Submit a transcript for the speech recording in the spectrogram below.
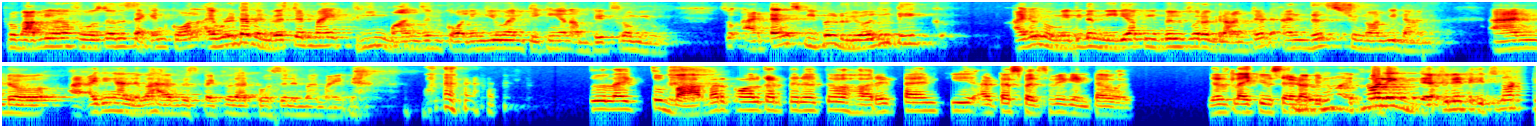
probably on a first or the second call i wouldn't have invested my three months in calling you and taking an update from you. So at times people really take i don't know maybe the media people for granted and this should not be done. And uh, i think i'll never have respect for that person in my mind तो लाइक तू बार बार कॉल करते रहते हो हर एक टाइम की at a specific interval just like you said अभी it's not like definite it's not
